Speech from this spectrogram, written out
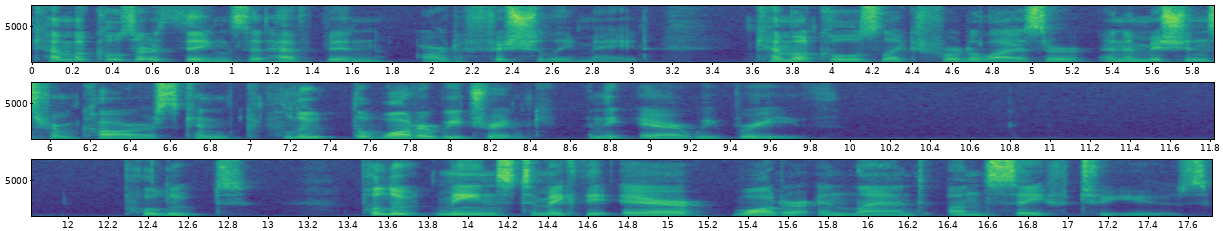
Chemicals are things that have been artificially made. Chemicals like fertilizer and emissions from cars can pollute the water we drink and the air we breathe. Pollute. Pollute means to make the air, water, and land unsafe to use.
